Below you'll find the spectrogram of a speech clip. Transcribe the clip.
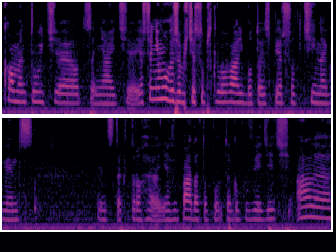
komentujcie, oceniajcie. Jeszcze nie mówię, żebyście subskrybowali, bo to jest pierwszy odcinek, więc, więc tak trochę nie wypada to, tego powiedzieć, ale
